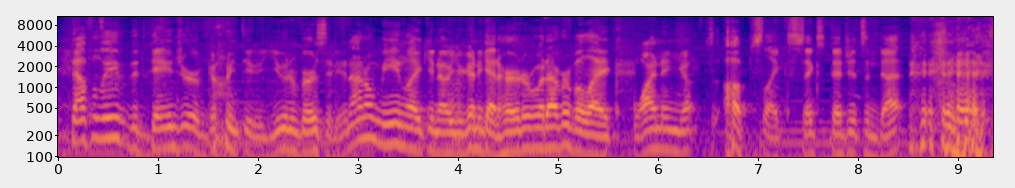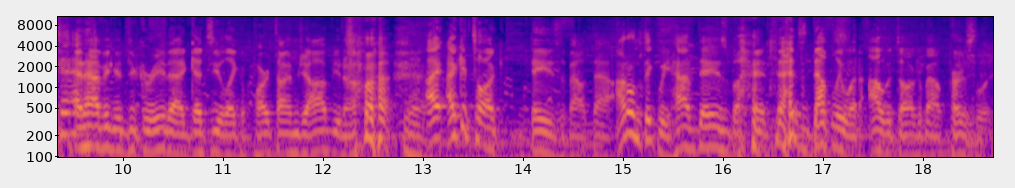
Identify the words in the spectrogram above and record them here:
Definitely the danger of going to university. And I don't mean like, you know, you're going to get hurt or whatever, but like winding up, up like six digits in debt and having a degree that gets you like a part time job, you know. I, I could talk days about that. I don't think we have days, but that's definitely what I would talk about personally.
